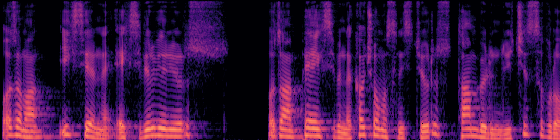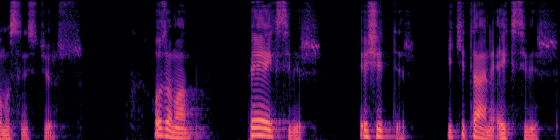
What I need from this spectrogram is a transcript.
O zaman x yerine eksi 1 veriyoruz. O zaman p eksi 1'in kaç olmasını istiyoruz? Tam bölündüğü için 0 olmasını istiyoruz. O zaman p eksi 1 eşittir. 2 tane eksi 1.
